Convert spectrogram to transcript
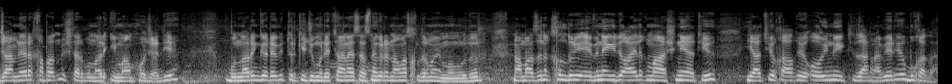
Camileri kapatmışlar bunları imam hoca diye. Bunların görevi Türkiye Cumhuriyeti Anayasası'na göre namaz kıldırma memurudur. Namazını kıldırıyor, evine gidiyor, aylık maaşını yatıyor. Yatıyor, kalkıyor, oyunu iktidarına veriyor bu kadar.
